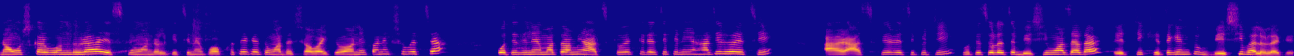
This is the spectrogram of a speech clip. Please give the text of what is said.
নমস্কার বন্ধুরা এসপি মন্ডল কিচেনের পক্ষ থেকে তোমাদের সবাইকে অনেক অনেক শুভেচ্ছা। প্রতিদিনের মতো আমি আজকেও একটি রেসিপি নিয়ে হাজির হয়েছি। আর আজকের রেসিপিটি হতে চলেছে বেশি মজাদার এটি খেতে কিন্তু বেশি ভালো লাগে।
